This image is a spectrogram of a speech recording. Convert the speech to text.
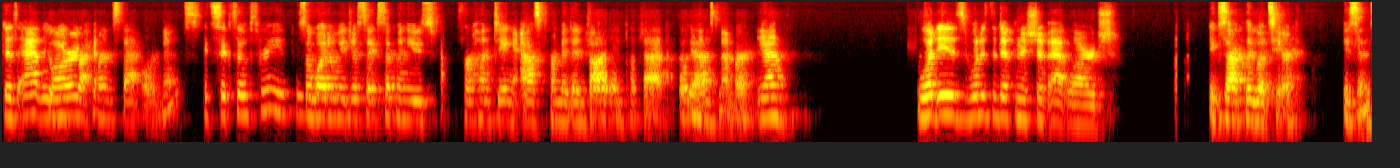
Does at could we large, reference that ordinance? It's six oh three. So why don't we just say except when used for hunting as permitted by and put that ordinance number? Yeah, what is, what is the definition of at large? Exactly what's here is in.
